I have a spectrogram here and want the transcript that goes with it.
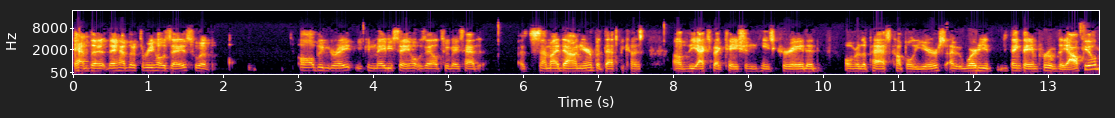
they have the they have their three Jose's who have all been great. You can maybe say Jose Altuve's had a semi down year, but that's because of the expectation he's created over the past couple of years. I mean, where do you think they improve? The outfield?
